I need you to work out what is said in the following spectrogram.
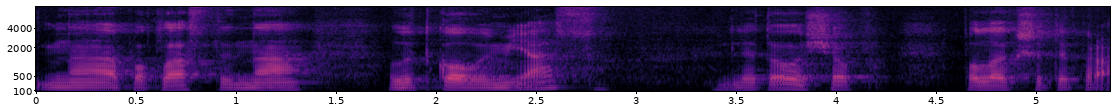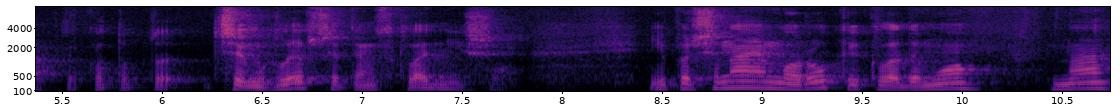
на, покласти на литкове м'ясо для того, щоб полегшити практику. Тобто, чим глибше, тим складніше. І починаємо руки, кладемо на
